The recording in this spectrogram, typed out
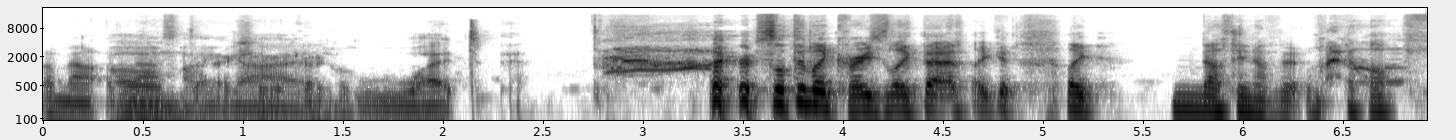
amount of oh mass my that actually god. critical. What? or something like crazy like that. Like, like nothing of it went off.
